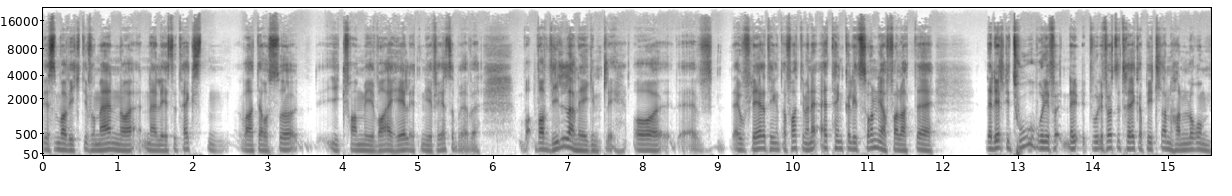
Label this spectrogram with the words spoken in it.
det som var viktig for meg når, når jeg leste teksten, var at jeg også gikk fram i hva er helheten i Efeserbrevet. Hva, hva vil han egentlig? Og det er jo flere ting å ta fatt i, men jeg, jeg tenker litt sånn i hvert fall at det, det er delt i to, hvor de, hvor de første tre kapitlene handler om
